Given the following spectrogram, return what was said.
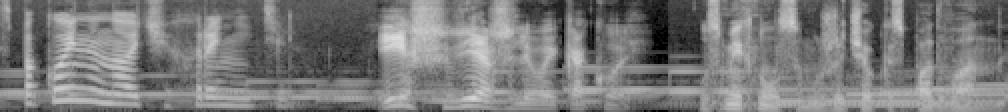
Спокойной ночи, хранитель. Ишь, вежливый какой. Усмехнулся мужичок из-под ванны.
